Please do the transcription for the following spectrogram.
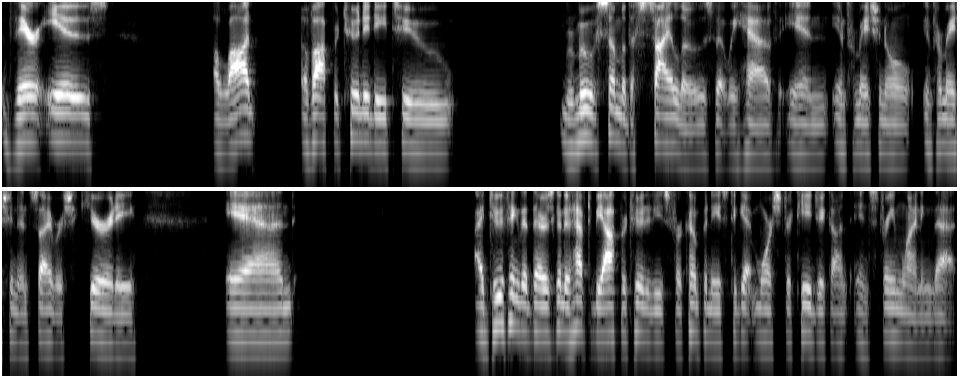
there is a lot of opportunity to remove some of the silos that we have in informational information and cybersecurity and I do think that there's going to have to be opportunities for companies to get more strategic on in streamlining that.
